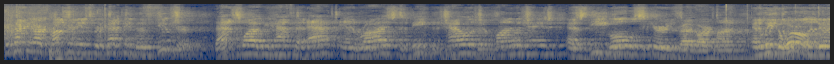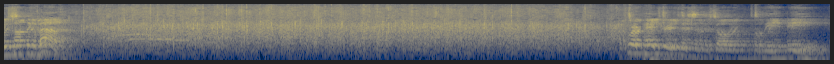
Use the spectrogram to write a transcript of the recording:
Protecting our country means protecting the future. That's why we have to act and rise to meet the challenge of climate change as the global security threat of our time and lead the world in doing something about it. That's where patriotism is going to lead me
